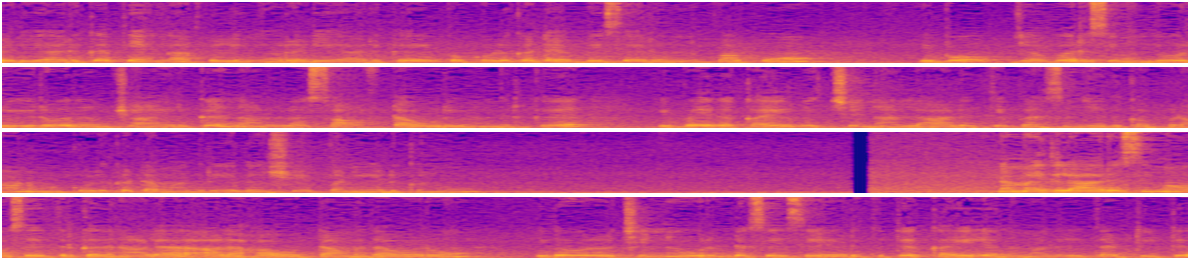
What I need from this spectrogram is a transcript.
ரெடியாக இருக்குது தேங்காய் ஃபில்லிங்கும் ரெடியாக இருக்குது இப்போ கொழுக்கட்டை எப்படி செய்கிறதுன்னு பார்ப்போம். இப்போது ஜவ்வரிசி வந்து ஒரு இருபது நிமிஷம் ஆயிருக்கு. நல்லா சாஃப்டாக ஊறி வந்திருக்கு. இப்போ இதை கை வச்சு நல்லா அழுத்தி பிசைஞ்சதுக்கப்புறம் நம்ம கொழுக்கட்டை மாதிரி இதை ஷேப் பண்ணி எடுக்கணும். நம்ம இதில் அரிசி மாவு சேர்த்துருக்கிறதுனால அழகாக ஒட்டாமல் தான் வரும். இதை ஒரு சின்ன உருண்டை சைஸில் எடுத்துகிட்டு கையில் இந்த மாதிரி தட்டிட்டு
